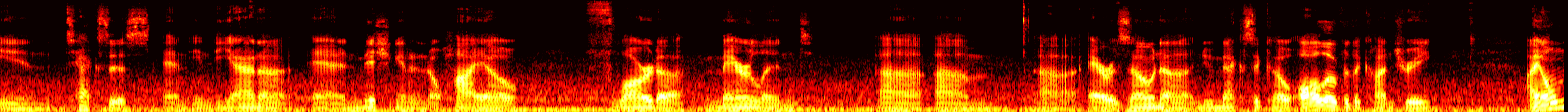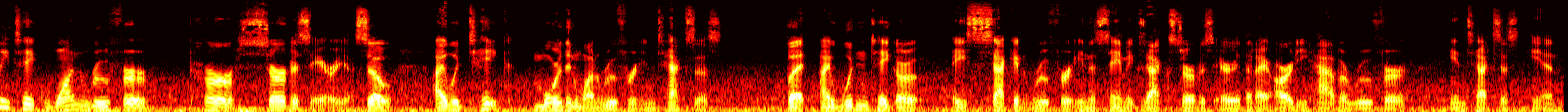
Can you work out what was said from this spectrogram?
in Texas and Indiana and Michigan and Ohio, Florida, Maryland, uh, um, uh, Arizona, New Mexico, all over the country. I only take one roofer per service area. So I would take more than one roofer in Texas, but I wouldn't take a, a second roofer in the same exact service area that I already have a roofer in Texas in.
